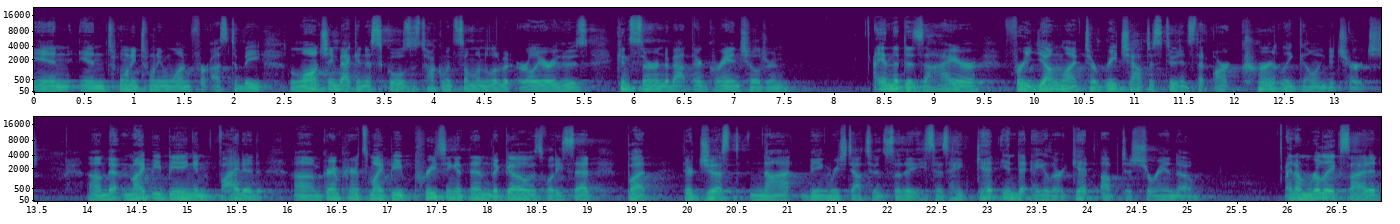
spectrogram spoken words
in, in 2021 for us to be launching back into schools. I was talking with someone a little bit earlier who's concerned about their grandchildren and the desire for Young Life to reach out to students that aren't currently going to church, um, that might be being invited. Um, grandparents might be preaching at them to go, is what he said, but they're just not being reached out to. And so they, he says, hey, get into Aylor, get up to Sherando. And I'm really excited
